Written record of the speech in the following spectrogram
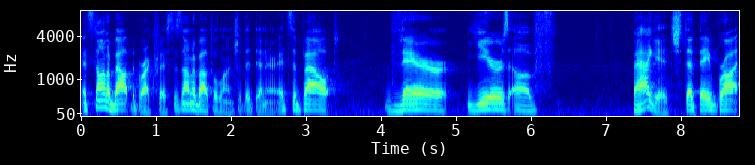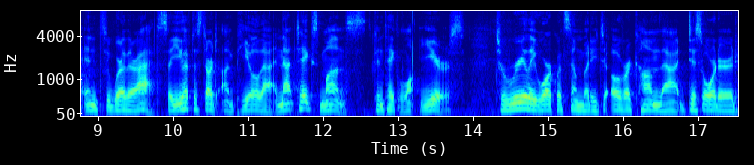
It's not about the breakfast. It's not about the lunch or the dinner. It's about their years of baggage that they've brought into where they're at. So you have to start to unpeel that, and that takes months, can take lo- years to really work with somebody to overcome that disordered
